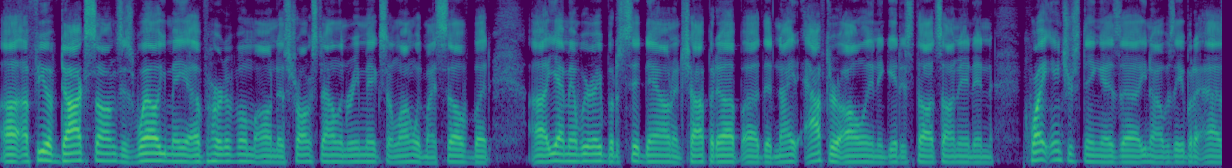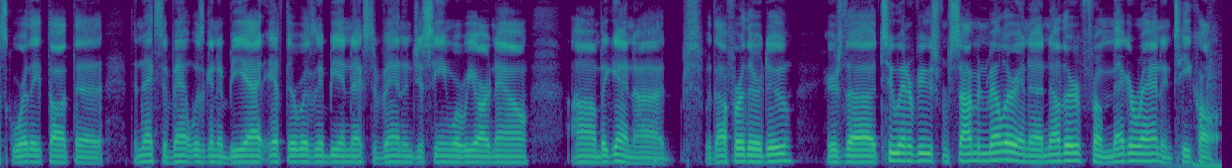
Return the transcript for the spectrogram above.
uh, a few of Doc's songs as well. You may have heard of him on the Strong Style and remix along with myself. But uh, yeah, man, we were able to sit down and chop it up uh, the night after All In and get his thoughts on it. And quite interesting as uh, you know I was able to ask where they thought the the next event was going to be at, if there was going to be a next event, and just seeing where we are now. Um, again, uh, without further ado. Here's the two interviews from Simon Miller and another from Mega Ran and Teek Hall.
